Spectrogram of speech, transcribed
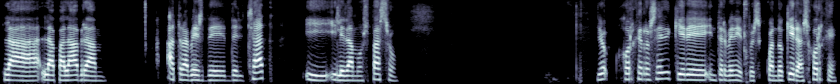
la, palabra a través del chat y, le damos paso. Yo, Jorge Rosell quiere intervenir. Pues cuando quieras, Jorge.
